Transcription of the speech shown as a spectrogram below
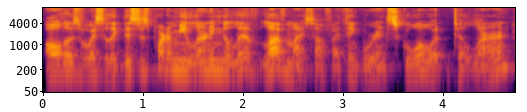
all those voices like this is part of me learning to live love myself. I think we're in school what, to learn.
